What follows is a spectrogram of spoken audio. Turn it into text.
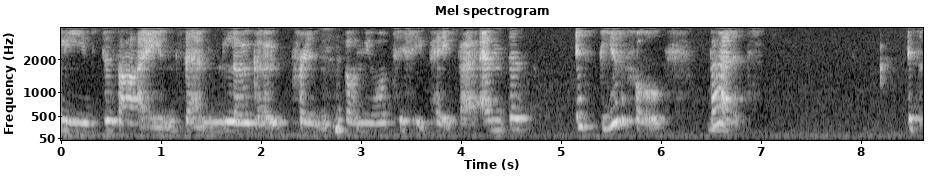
sleeve designs and logo prints on your tissue paper. And there's, it's beautiful, but it's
